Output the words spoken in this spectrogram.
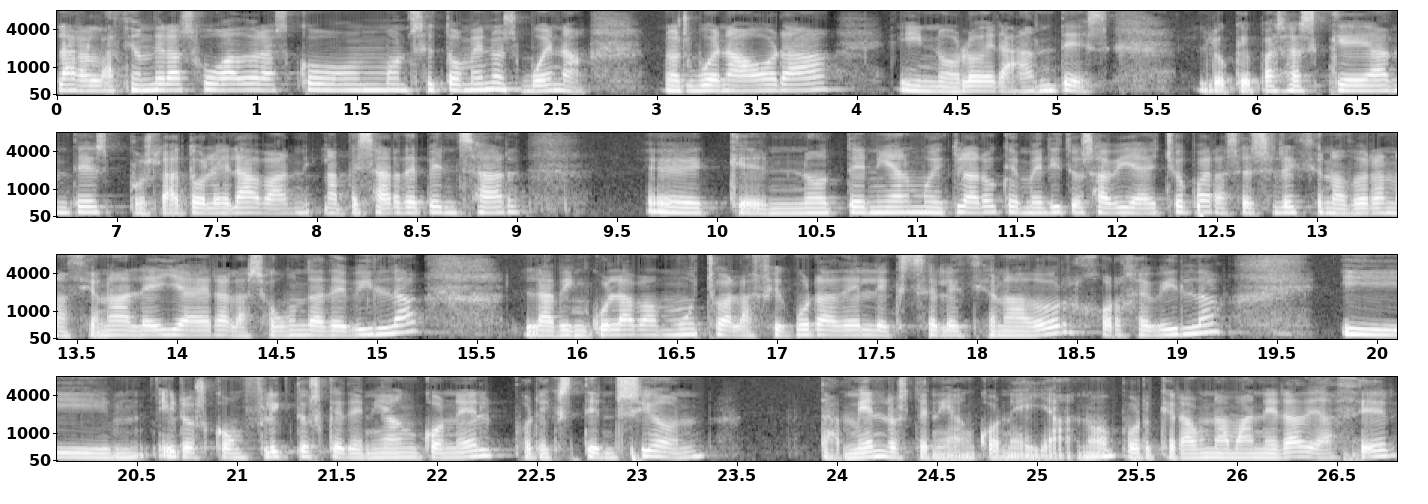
la relación de las jugadoras con Monse Tomé no es buena. No es buena ahora y no lo era antes. Lo que pasa es que antes pues la toleraban, a pesar de pensar eh, que no tenían muy claro qué méritos había hecho para ser seleccionadora nacional. Ella era la segunda de Vilda, la vinculaban mucho a la figura del ex seleccionador, Jorge Vilda, y, y los conflictos que tenían con él, por extensión, también los tenían con ella, ¿no? porque era una manera de hacer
